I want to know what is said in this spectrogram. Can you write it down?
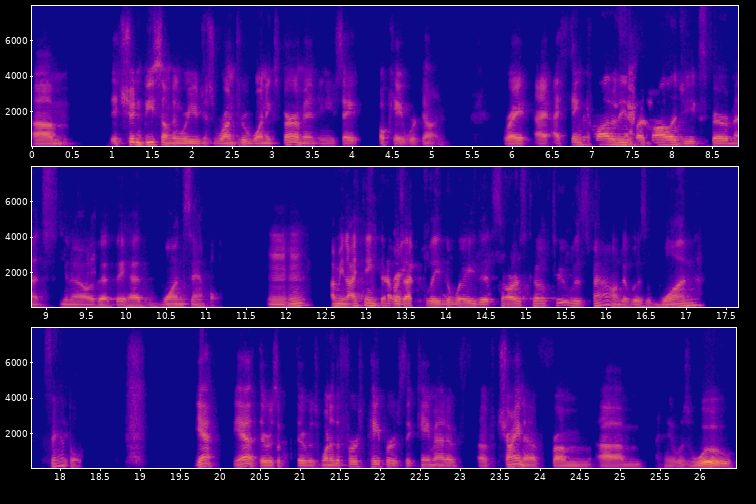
um, it shouldn't be something where you just run through one experiment and you say okay we're done right? I, I think a lot of these biology experiments, you know, that they had one sample. Mm-hmm. I mean, I think that was actually the way that SARS-CoV-2 was found. It was one sample. Yeah, yeah. There was a there was one of the first papers that came out of of China from um, I think it was Wu,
